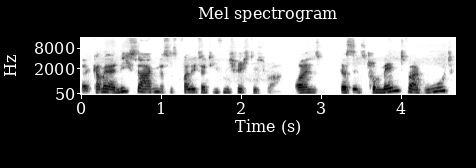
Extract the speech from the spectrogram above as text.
Da kann man ja nicht sagen, dass es qualitativ nicht richtig war. Und das Instrument war gut,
